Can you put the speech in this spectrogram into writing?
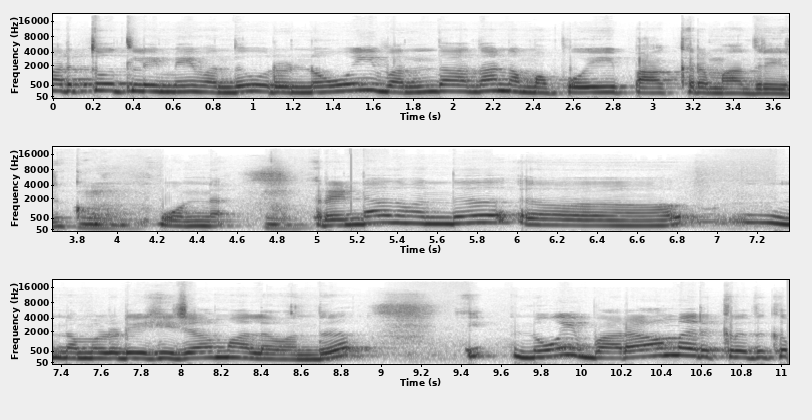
மருத்துவத்துலேயுமே வந்து ஒரு நோய் வந்தால் தான் நம்ம போய் பார்க்குற மாதிரி இருக்கும். ஒன்று ரெண்டாவது வந்து நம்மளுடைய ஹிஜாமாவில் வந்து நோய் வராமல் இருக்கிறதுக்கு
